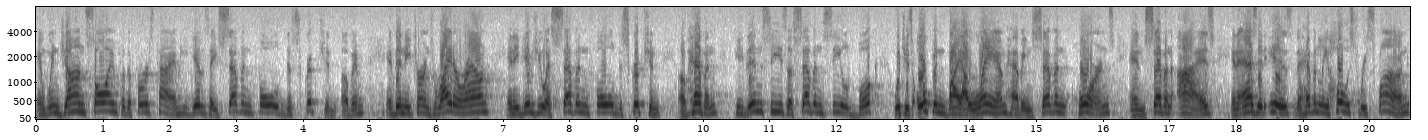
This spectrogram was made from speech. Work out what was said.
and when John saw him for the first time, he gives a sevenfold description of him. And then he turns right around and he gives you a sevenfold description of heaven. He then sees a seven-sealed book, which is opened by a lamb having seven horns and seven eyes. And as it is, the heavenly host respond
